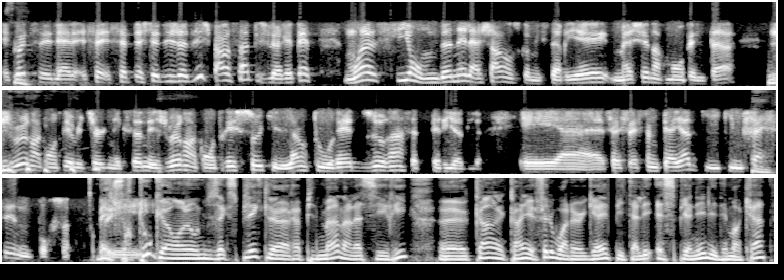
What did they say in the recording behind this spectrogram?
Écoute, c'est je t'ai déjà dit, je pense ça, puis je le répète. Moi, si on me donnait la chance comme historien, machine à remonter le temps, je veux rencontrer Richard Nixon et je veux rencontrer ceux qui l'entouraient durant cette période-là. Et euh, c'est une période qui, qui me fascine pour ça. Ben, Et- surtout qu'on on nous explique là, rapidement dans la série, euh, quand, quand il a fait le Watergate puis il est allé espionner les démocrates,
